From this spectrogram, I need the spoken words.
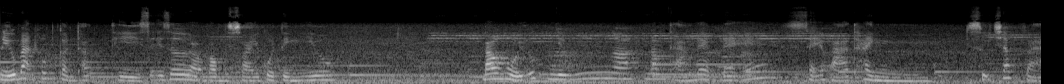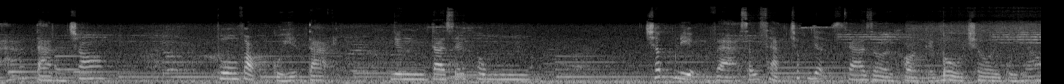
Nếu bạn không cẩn thận thì sẽ rơi vào vòng xoáy của tình yêu. Bao hồi ức những Ờ, năm tháng đẹp đẽ sẽ hóa thành sự chấp vá tàn cho vô vọng của hiện tại. Nhưng ta sẽ không chấp niệm và sẵn sàng chấp nhận xa rời khỏi cái bầu trời của nhau.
